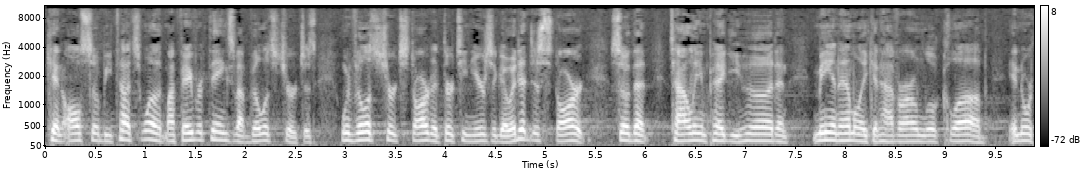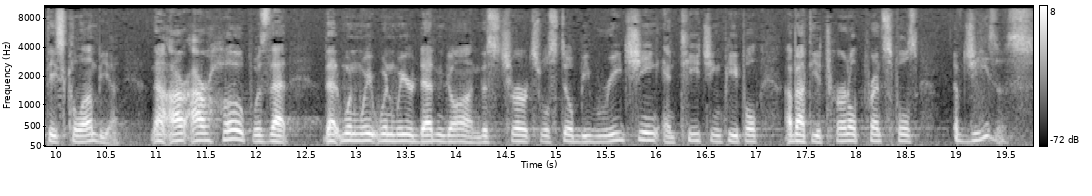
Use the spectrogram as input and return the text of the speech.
can also be touched. One of my favorite things about Village Church is when Village Church started 13 years ago, it didn't just start so that Tally and Peggy Hood and me and Emily could have our own little club in Northeast Columbia. Now, our, our hope was that, that when, we, when we are dead and gone, this church will still be reaching and teaching people about the eternal principles of Jesus.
